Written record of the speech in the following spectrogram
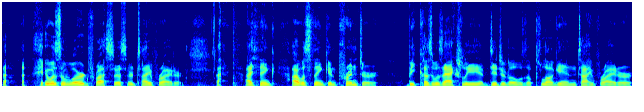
it was a word processor typewriter. I think I was thinking printer because it was actually a digital, it was a plug-in typewriter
